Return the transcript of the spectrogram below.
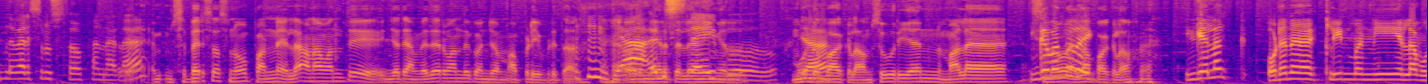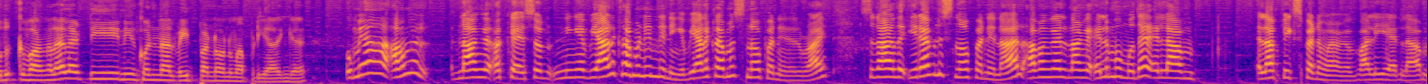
இந்த வருஷம் ஸ்டோ பண்ணல. பெருசா ஸ்னோ பண்ணல. ஆனா வந்து இங்க வெதர் வந்து கொஞ்சம் அப்படி Yeah, ஒரு நேரத்துல நீங்கள். மூணு. பார்க்கலாம். சூரியன் மழை இங்க snow வந்து பார்க்கலாம். இங்க எல்லாம் உடனே க்ளீன் பண்ணி எல்லாம் ஒதுக்குவாங்களா? இல்லாட்டி நீங்க கொஞ்ச நாள் வெயிட் பண்ணணும் அப்படியா இங்க? உண்மையா அவங்க நாங்க ஓகே ஸோ நீங்க வியாழக்கிழமை நின்று நீங்க வியாழக்கிழமை ஸ்னோ பண்ணிடு ரைட் ஸோ நான் அந்த இரவில் ஸ்னோ பண்ணினால் அவங்க நாங்க எலும்பு முதல் எல்லாம் எல்லாம் ஃபிக்ஸ் பண்ணுவாங்க. வழி எல்லாம்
